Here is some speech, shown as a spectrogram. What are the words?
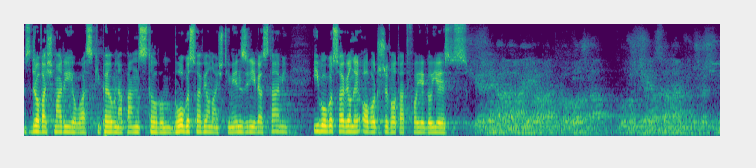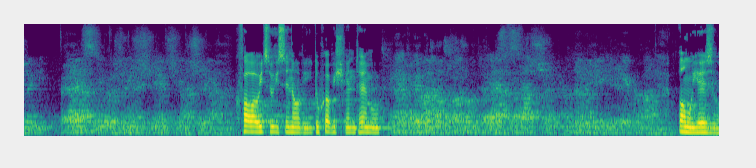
Zdrowaś Maryjo, łaski pełna Pan z Tobą, błogosławionaś Ty między niewiastami i błogosławiony owoc żywota Twojego Jezus. Chwała Ojcu i Synowi, Duchowi Świętemu. O mój Jezu.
